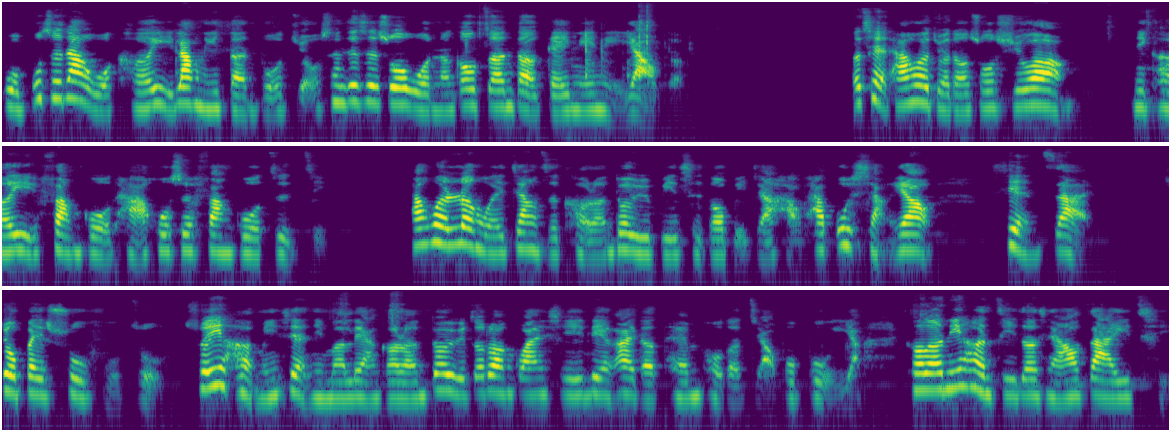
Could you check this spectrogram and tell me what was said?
我不知道我可以让你等多久，甚至是说我能够真的给你你要的。而且他会觉得说，希望你可以放过他，或是放过自己。他会认为这样子可能对于彼此都比较好，他不想要现在就被束缚住。所以很明显，你们两个人对于这段关系恋爱的 tempo 的脚步不一样。可能你很急着想要在一起，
